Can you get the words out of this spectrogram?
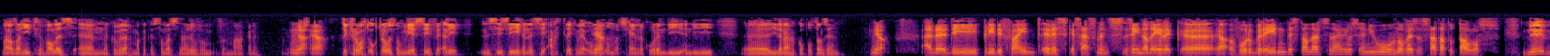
Maar als dat niet het geval is, um, dan kunnen we daar gemakkelijk een standaard scenario voor, voor maken. Hè. Ja, ja. Dus ik verwacht ook trouwens nog meer C, allez, een C7 en een C8 lijken mij ook ja. niet onwaarschijnlijk hoor, en die, en die, uh, die daaraan gekoppeld dan zijn. Ja. En uh, die predefined risk assessments, zijn dat eigenlijk uh, ja, voorbereidende standaard scenario's in uw ogen, of is, staat dat totaal los? Nee,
